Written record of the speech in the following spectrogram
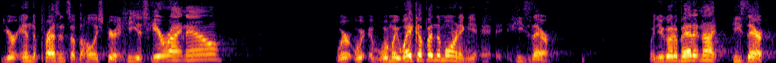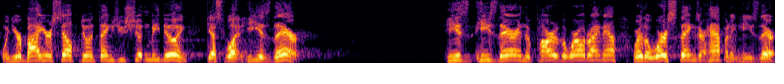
You're in the presence of the Holy Spirit. He is here right now. We're, we're, when we wake up in the morning, He's there. When you go to bed at night, He's there. When you're by yourself doing things you shouldn't be doing, guess what? He is there. He is, he's there in the part of the world right now where the worst things are happening. He's there.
